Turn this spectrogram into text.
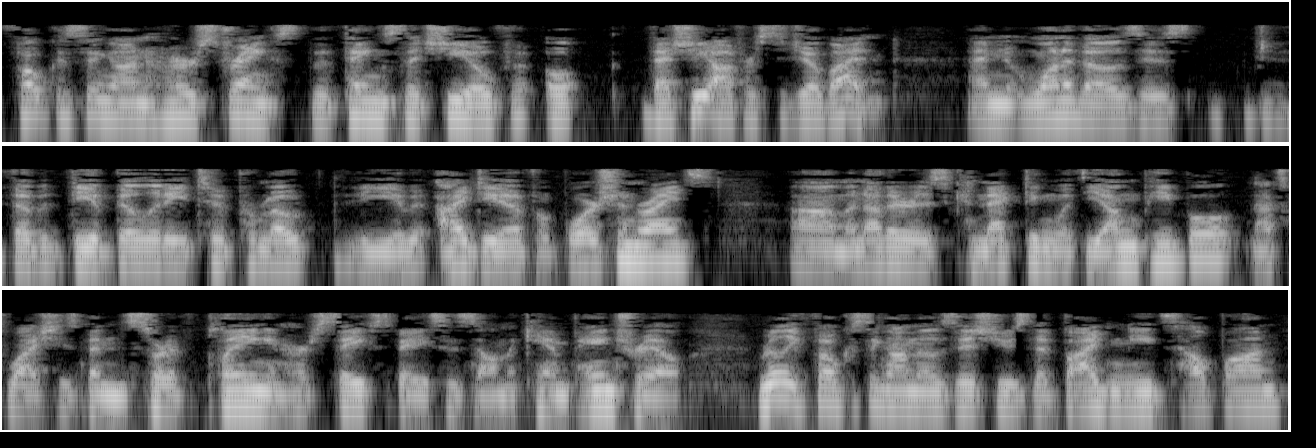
focusing on her strengths, the things that she that she offers to Joe Biden. And one of those is the the ability to promote the idea of abortion rights. Um, another is connecting with young people. That's why she's been sort of playing in her safe spaces on the campaign trail, really focusing on those issues that Biden needs help on.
